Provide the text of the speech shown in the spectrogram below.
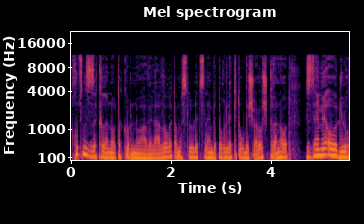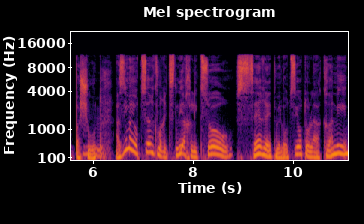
חוץ מזה זה קרנות הקולנוע, ולעבור את המסלול אצלהם בתור לקטור בשלוש קרנות, זה מאוד לא פשוט. אז אם היוצר כבר הצליח ליצור סרט ולהוציא אותו לאקרנים,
